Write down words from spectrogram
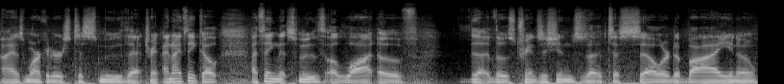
as marketers to smooth that trend and i think a, a thing that smooths a lot of the, those transitions uh, to sell or to buy you know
